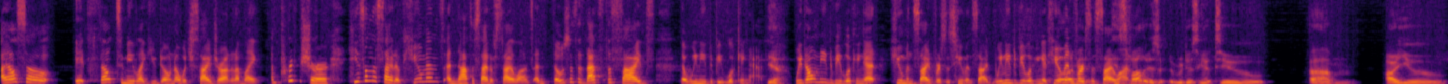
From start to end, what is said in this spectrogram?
I also. It felt to me like you don't know which side you're on, and I'm like, I'm pretty sure he's on the side of humans and not the side of Cylons, and those are the that's the sides that we need to be looking at. Yeah. We don't need to be looking at human side versus human side. We need to be looking at human Well, I mean, versus Cylon. His father is reducing it to um, are you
